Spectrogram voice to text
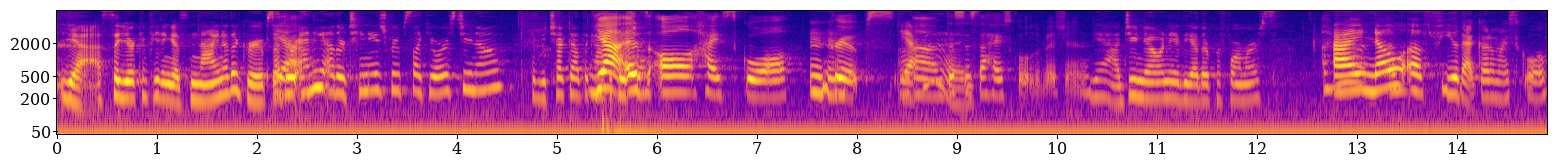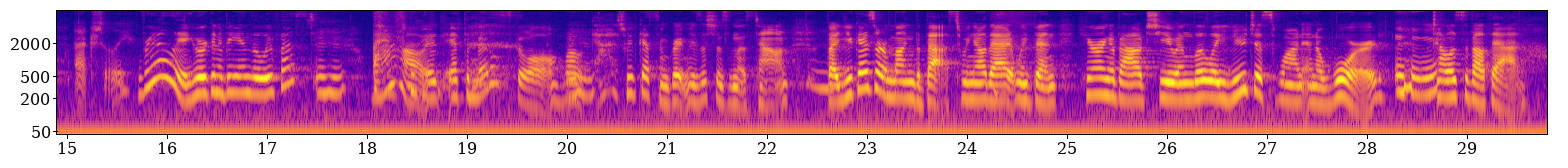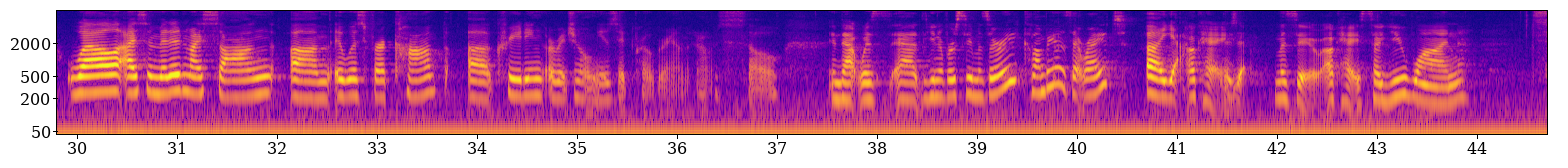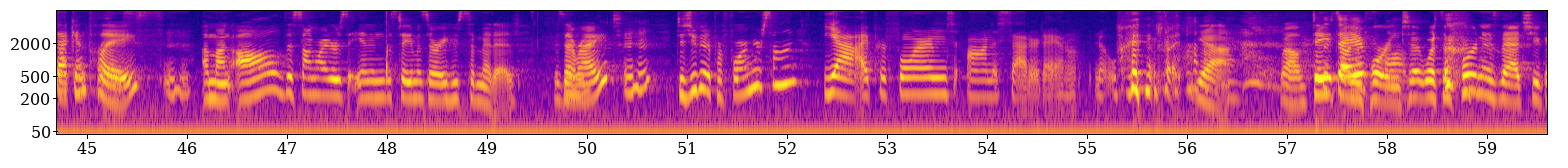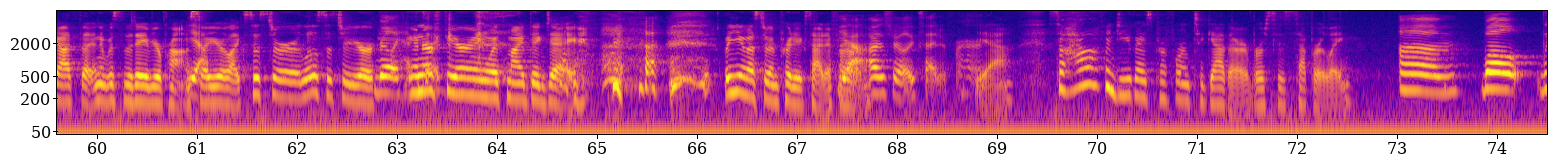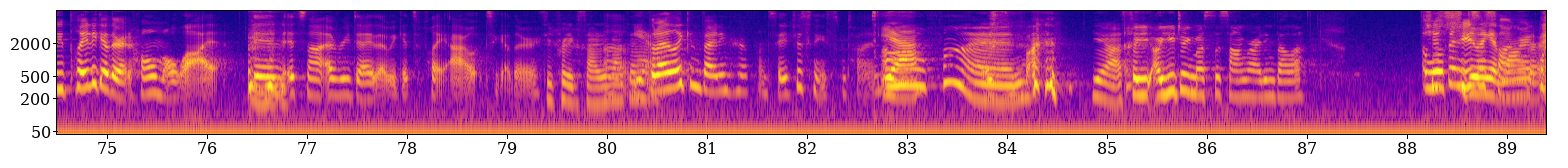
Yeah, so you're competing against nine other groups. Are there any other teenage groups like yours? Do you know? Have you checked out the competition? yeah, it's all high school groups. Yeah. Um, this is the high school division. Yeah. Do you know any of the other performers? I know a few that go to my school, actually. Really? Who are going to be in the Lou Fest? Mm-hmm. Wow, at, at the middle school. Well, gosh, we've got some great musicians in this town. But you guys are among the best. We know that. We've been hearing about you. And Lily, you just won an award. Mm-hmm. Tell us about that. Well, I submitted my song. Um, it was for comp, uh, creating original music program. And I was so, And that was at the University of Missouri, Columbia, is that right? uh, yeah. Okay. It uh, Mizzou. Okay, so you won Second place, Mm-hmm. among all the songwriters in the state of Missouri who submitted. Is that right? Mm-hmm. Did you get to perform your song? Yeah, I performed on a Saturday. I don't know when, but Yeah. Well, dates aren't important. What's important is that you got the, and it was the day of your prom. So you're like, sister, little sister, you're Really interfering with my big day. but you must have been pretty excited for Yeah, her. Yeah, I was really excited for her. Yeah. So how often do you guys perform together versus separately? Um, well, we play together at home a lot, and it's not every day that we get to play out together. So you're pretty excited about Um, that? But I like inviting her up on stage with me sometimes. Yeah. Oh, fun. fun. Yeah. So you, are you doing most of the songwriting, Bella? She's well, been she's doing a it songwriter.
